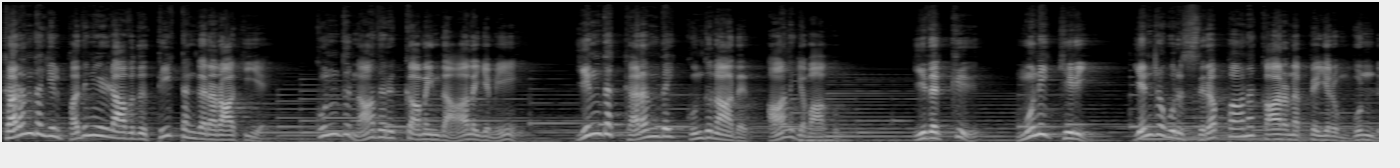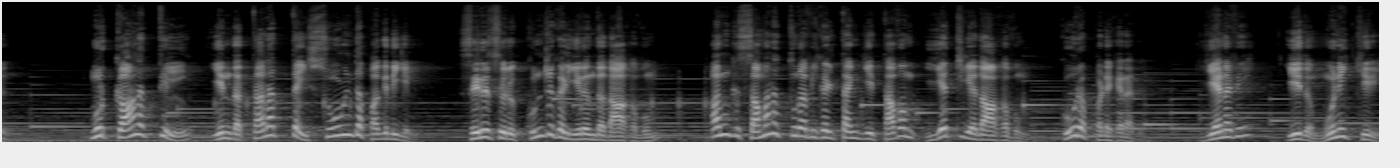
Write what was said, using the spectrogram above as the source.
கரந்தையில் பதினேழாவது தீர்த்தங்கரராகிய குந்துநாதருக்கு அமைந்த ஆலயமே இந்த கரந்தை குந்துநாதர் ஆலயமாகும். இதற்கு முனிகிரி என்ற ஒரு சிறப்பான காரணப் பெயரும் உண்டு. முற்காலத்தில் இந்த தலத்தை சூழ்ந்த பகுதியில் சிறு சிறு குன்றுகள் இருந்ததாகவும் அங்கு சமணத்துறவிகள் தங்கி தவம் இயற்றியதாகவும் கூறப்படுகிறது. எனவே இது முனிகிரி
